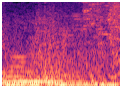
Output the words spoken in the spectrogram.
Destroyed.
